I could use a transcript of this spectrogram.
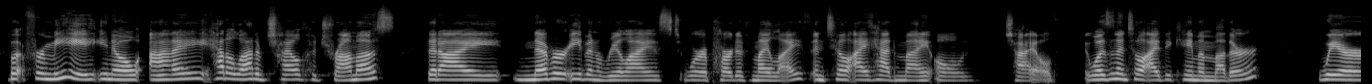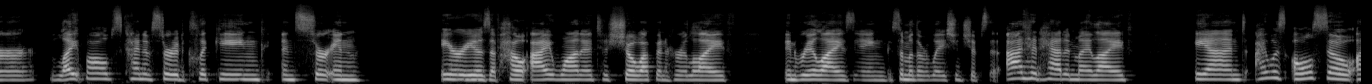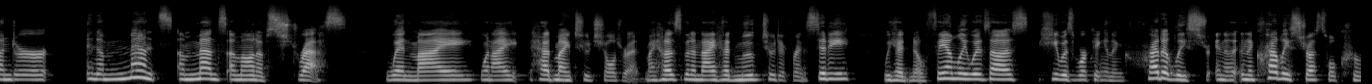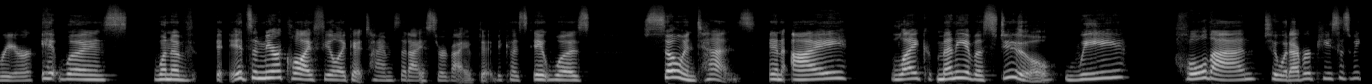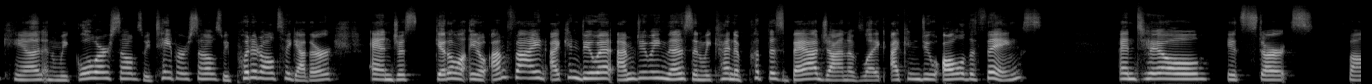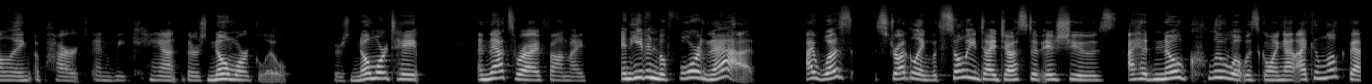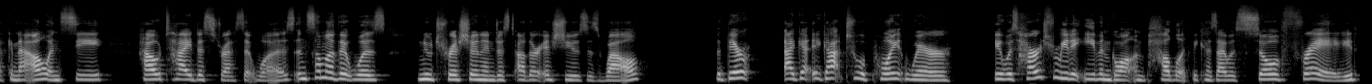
But for me, you know, I had a lot of childhood traumas that I never even realized were a part of my life until I had my own child. It wasn't until I became a mother where light bulbs kind of started clicking in certain mm-hmm. areas of how I wanted to show up in her life and realizing some of the relationships that I had had in my life. And I was also under an immense, immense amount of stress when my when I had my two children. My husband and I had moved to a different city. We had no family with us. He was working an incredibly in an incredibly stressful career. It was one of it's a miracle I feel like at times that I survived it because it was so intense. And I like many of us do, we hold on to whatever pieces we can and we glue ourselves, we tape ourselves, we put it all together and just get along. You know, I'm fine. I can do it. I'm doing this. And we kind of put this badge on of like, I can do all the things until it starts falling apart and we can't, there's no more glue, there's no more tape. And that's where I found my, and even before that, I was struggling with so many digestive issues. I had no clue what was going on. I can look back now and see how tied to stress it was. And some of it was nutrition and just other issues as well. But there I get it got to a point where it was hard for me to even go out in public because I was so afraid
